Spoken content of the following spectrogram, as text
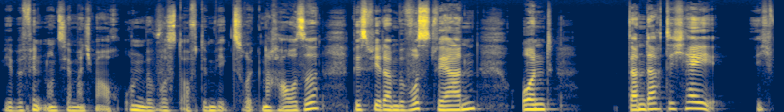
Wir befinden uns ja manchmal auch unbewusst auf dem Weg zurück nach Hause, bis wir dann bewusst werden. Und dann dachte ich, hey, ich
